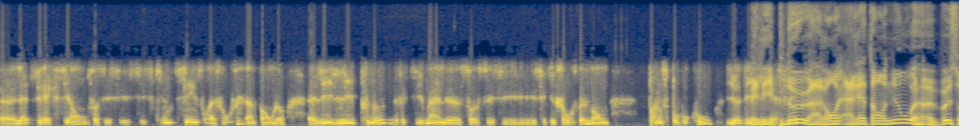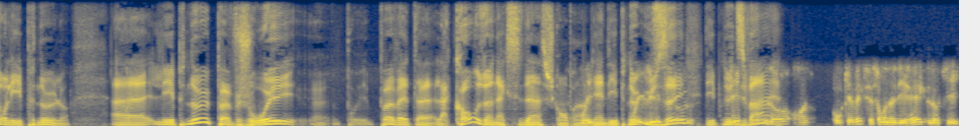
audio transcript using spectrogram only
euh, la direction, ça c'est ce qui nous tient sur la chaussée dans le fond. Là. Les, les pneus, effectivement, ça c'est quelque chose que le monde pense pas beaucoup. Il y a des Mais les pneus, arrêtons-nous un peu sur les pneus. Là. Euh, les pneus peuvent jouer, euh, peuvent être la cause d'un accident, si je comprends bien. Des pneus usés, des pneus d'hiver. Au Québec, c'est ça, on a des règles là, qui,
